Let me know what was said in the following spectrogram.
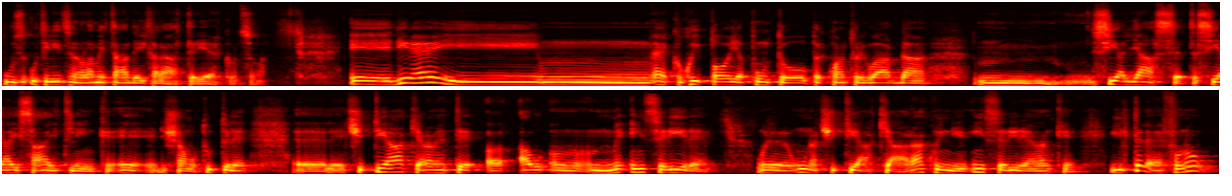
us- utilizzano la metà dei caratteri, ecco insomma. E direi, mh, mm, ecco qui poi appunto per quanto riguarda Mm, sia gli asset sia i sitelink e diciamo tutte le, eh, le CTA chiaramente uh, uh, inserire eh, una CTA chiara quindi inserire anche il telefono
